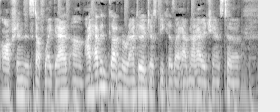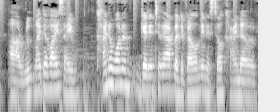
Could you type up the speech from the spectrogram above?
options and stuff like that. Um, I haven't gotten around to it just because I have not had a chance to uh, root my device. I kind of want to get into that, but development is still kind of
